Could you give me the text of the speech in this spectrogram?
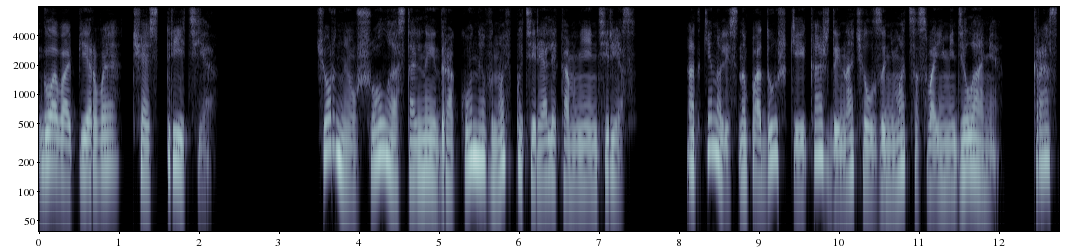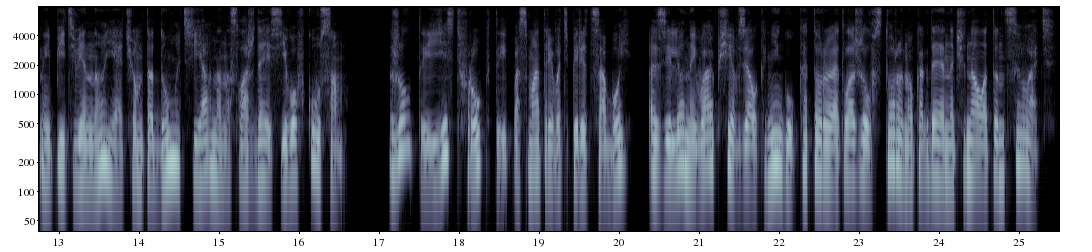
Глава первая, часть третья. Черный ушел, и остальные драконы вновь потеряли ко мне интерес. Откинулись на подушки, и каждый начал заниматься своими делами. Красный пить вино и о чем то думать, явно наслаждаясь его вкусом. Желтый есть фрукты и посматривать перед собой, а зеленый вообще взял книгу, которую отложил в сторону, когда я начинала танцевать,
